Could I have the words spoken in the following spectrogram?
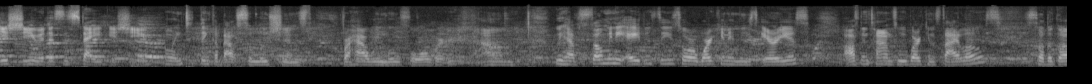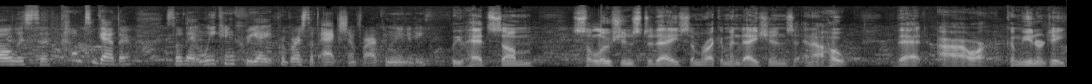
issue, it is a state issue. To think about solutions for how we move forward. Um, we have so many agencies who are working in these areas. Oftentimes we work in silos, so the goal is to come together so that we can create progressive action for our community. We've had some solutions today, some recommendations, and I hope that our community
